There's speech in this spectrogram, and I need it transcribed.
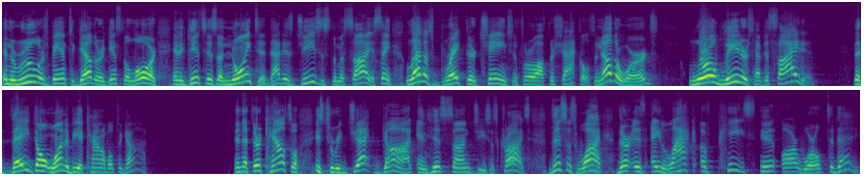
and the rulers band together against the Lord and against his anointed, that is Jesus the Messiah, saying, Let us break their chains and throw off their shackles. In other words, world leaders have decided that they don't want to be accountable to God and that their counsel is to reject God and His Son, Jesus Christ. This is why there is a lack of peace in our world today.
